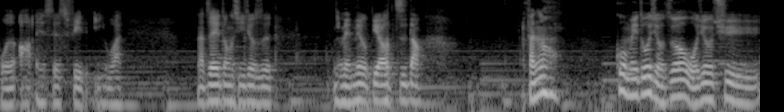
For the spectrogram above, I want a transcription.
我的 RSS feed 以外，那这些东西就是你们没有必要知道。反正过没多久之后，我就去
